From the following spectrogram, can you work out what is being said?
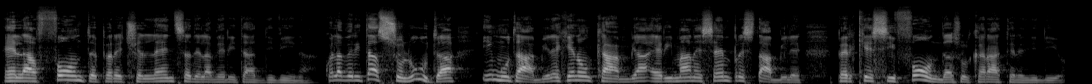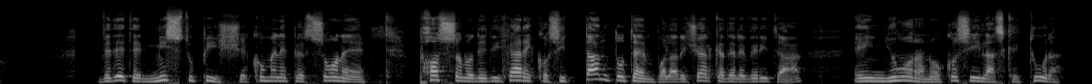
è la fonte per eccellenza della verità divina, quella verità assoluta, immutabile, che non cambia e rimane sempre stabile, perché si fonda sul carattere di Dio. Vedete, mi stupisce come le persone possono dedicare così tanto tempo alla ricerca delle verità e ignorano così la scrittura.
